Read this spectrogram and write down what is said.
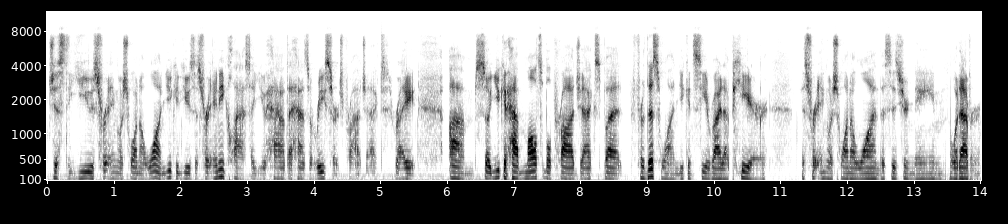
just to use for English 101. You could use this for any class that you have that has a research project, right? Um, so you could have multiple projects, but for this one, you can see right up here, is for English 101. This is your name, whatever.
